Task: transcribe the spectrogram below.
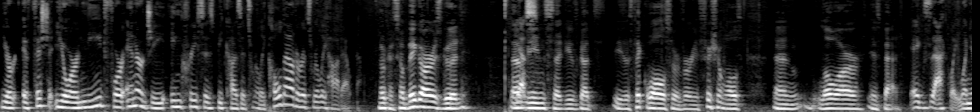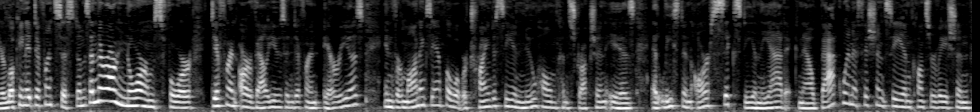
your efficient your need for energy increases because it's really cold out or it's really hot out. Okay, so big R is good. That yes. means that you've got either thick walls or very efficient walls and low R is bad. Exactly. When you're looking at different systems, and there are norms for different R values in different areas. In Vermont example, what we're trying to see in new home construction is at least an R60 in the attic. Now, back when efficiency and conservation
